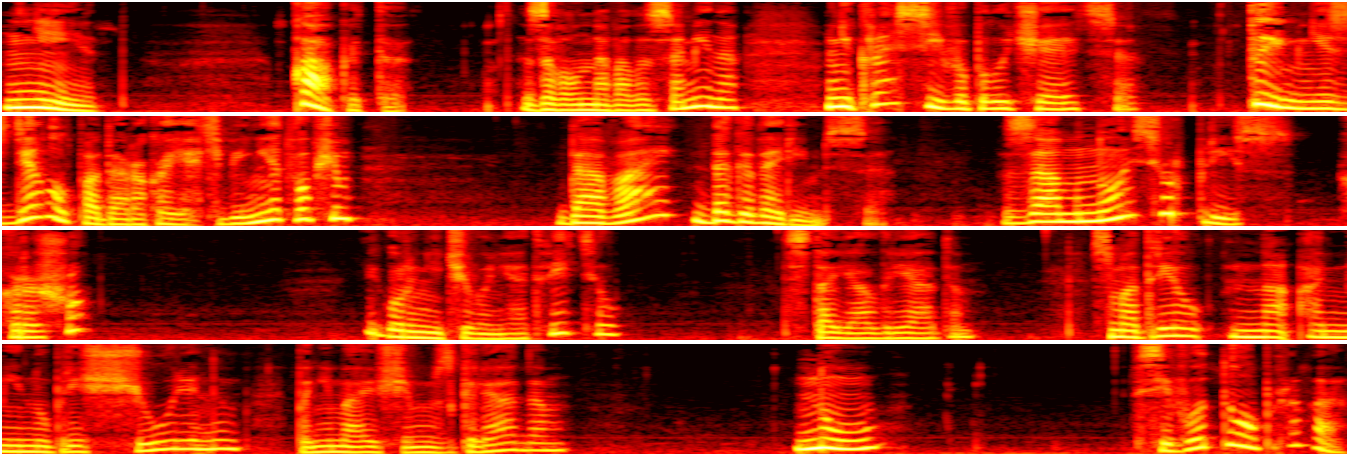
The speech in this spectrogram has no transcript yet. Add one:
«Нет». «Как это?» — заволновалась Амина. «Некрасиво получается. Ты мне сделал подарок, а я тебе нет. В общем, давай договоримся. За мной сюрприз, хорошо?» Егор ничего не ответил, стоял рядом, смотрел на Амину прищуренным, понимающим взглядом. «Ну?» Всего доброго,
